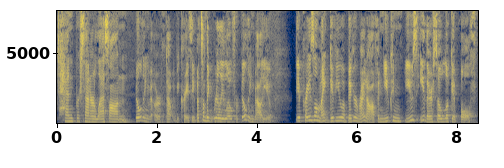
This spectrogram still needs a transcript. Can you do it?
10% or less on building value, that would be crazy, but something really low for building value, the appraisal might give you a bigger write off and you can use either. So look at both.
